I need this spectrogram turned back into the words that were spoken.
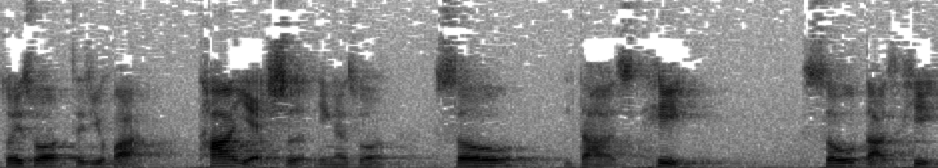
所以说这句话他也是应该说 So does he，So does he。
